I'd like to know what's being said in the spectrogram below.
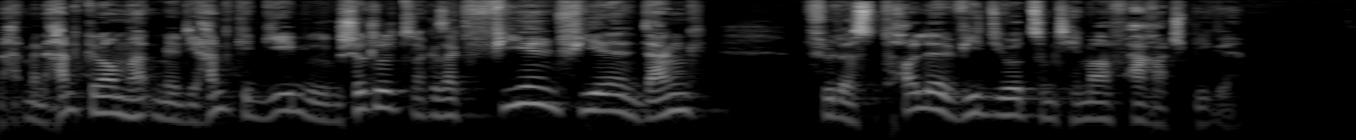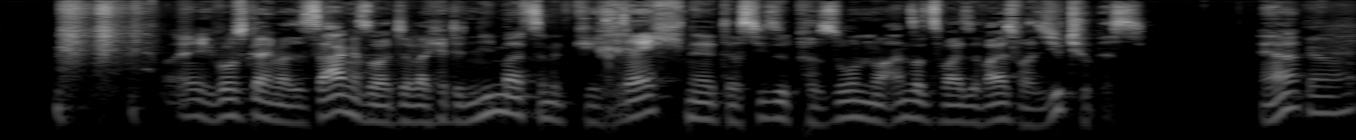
hat meine Hand genommen, hat mir die Hand gegeben, so geschüttelt und hat gesagt, vielen, vielen Dank für das tolle Video zum Thema Fahrradspiegel. Ich wusste gar nicht, was ich sagen sollte, weil ich hätte niemals damit gerechnet, dass diese Person nur ansatzweise weiß, was YouTube ist. Ja? ja.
